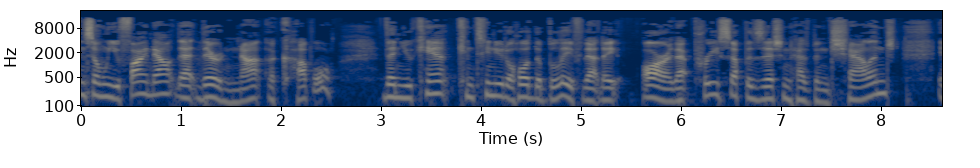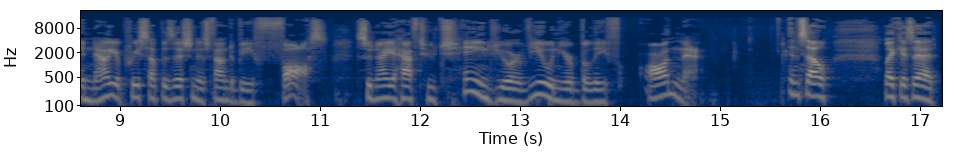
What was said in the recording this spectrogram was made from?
And so when you find out that they're not a couple, then you can't continue to hold the belief that they are. That presupposition has been challenged, and now your presupposition is found to be false. So now you have to change your view and your belief on that. And so like I said,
